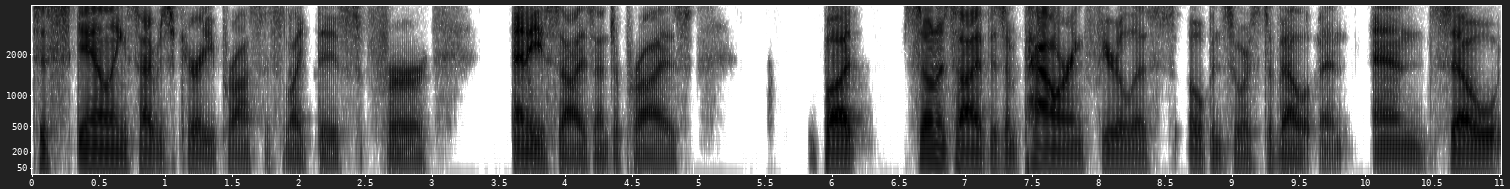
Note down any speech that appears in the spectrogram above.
to scaling cybersecurity process like this for any size enterprise. But Sonatype is empowering fearless open source development. And so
